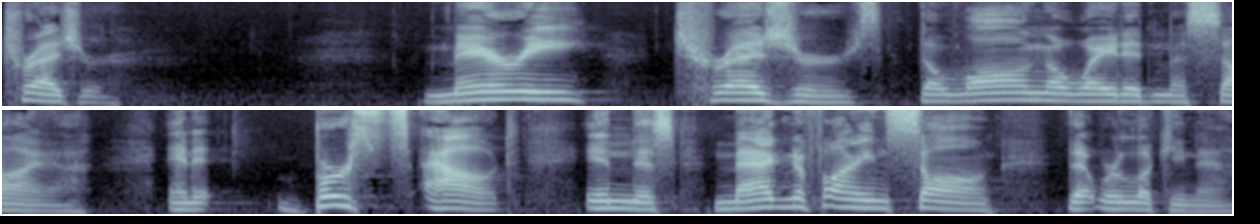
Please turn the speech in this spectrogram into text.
treasure. Mary treasures the long awaited Messiah, and it bursts out in this magnifying song that we're looking at.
